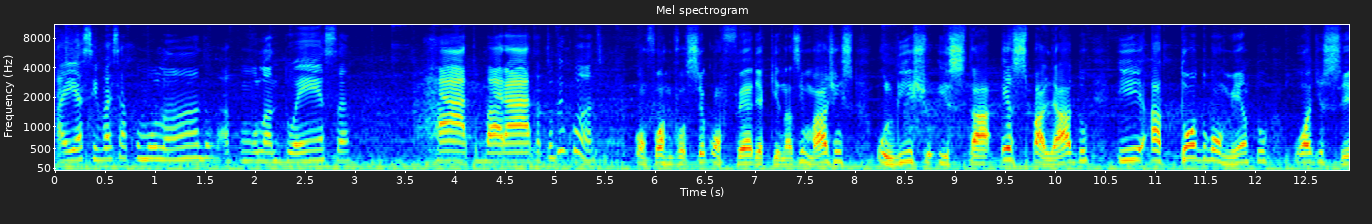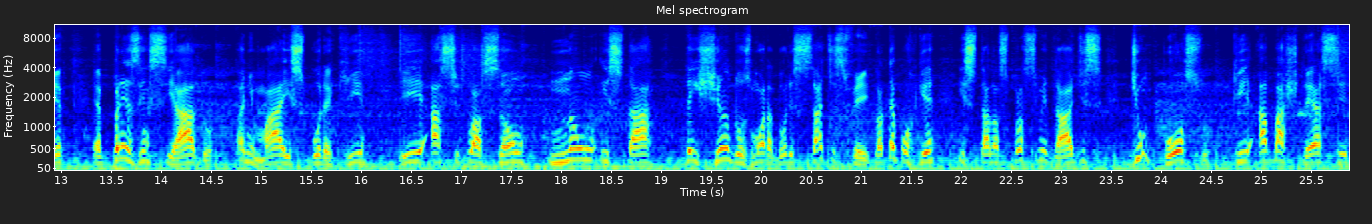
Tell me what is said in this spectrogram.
Aí assim vai se acumulando, acumulando doença, rato, barata, tudo enquanto. Conforme você confere aqui nas imagens, o lixo está espalhado e a todo momento pode ser é, presenciado animais por aqui e a situação não está deixando os moradores satisfeitos, até porque está nas proximidades de um poço que abastece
